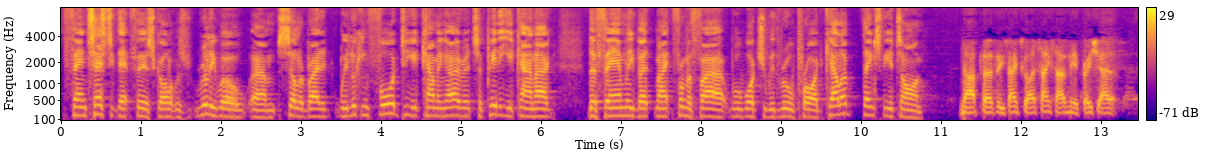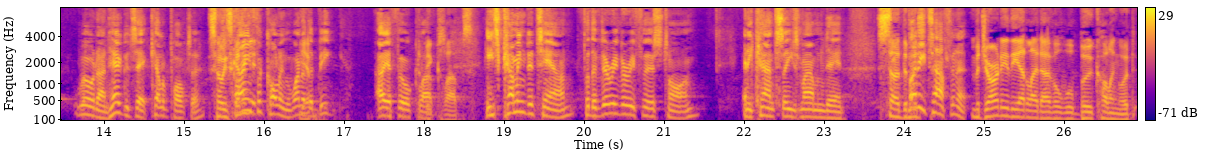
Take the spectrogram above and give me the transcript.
fantastic that first goal. It was really well um, celebrated. We're looking forward to you coming over. It's a pity you can't hug the family, but mate, from afar, we'll watch you with real pride. Caleb, thanks for your time. No, perfect. Thanks, guys. Thanks for having me. Appreciate it. Well done. How good's that, Caleb Poulter? So he's gonna playing get- for Collingwood, one Yep. of the big AFL clubs. Big clubs. He's coming to town for the very, very first time, and he can't see his mum and dad. So the Bloody ma- tough, isn't it? majority of the Adelaide Oval will boo Collingwood.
